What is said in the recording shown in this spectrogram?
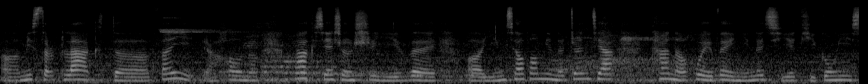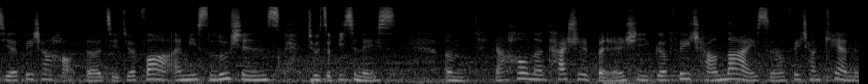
呃 Mr. Clark 的翻译。然后呢，Clark 先生是一位呃营销方面的专家，他呢会为您的企业提供一些非常好的解决方案，I mean solutions to the business。嗯，然后呢，他是本人是一个非常 nice、非常 kind 的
